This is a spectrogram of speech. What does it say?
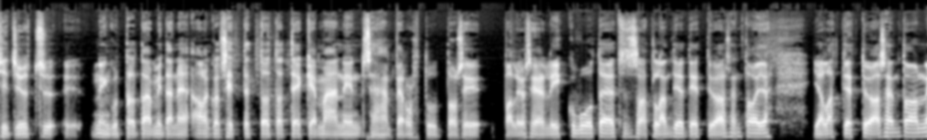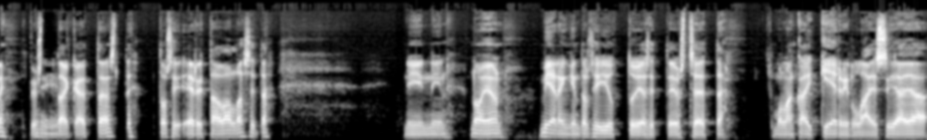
Jiu-Jitsu, niin kuin tota, mitä ne alkoi sitten tota tekemään, niin sehän perustuu tosi paljon siihen liikkuvuuteen, että sä saat lantia tiettyä asentoa ja jalat tiettyä asentoon, niin pystytään niin. käyttämään sitten tosi eri tavalla sitä. Niin, niin noi on mielenkiintoisia juttuja sitten just se, että me ollaan kaikki erilaisia ja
